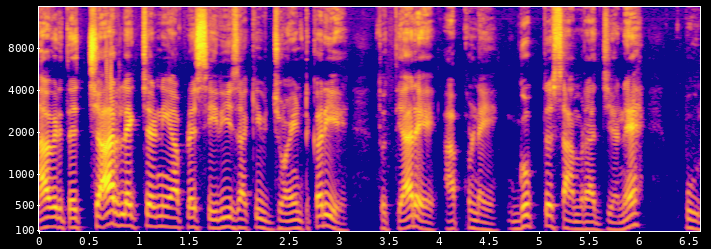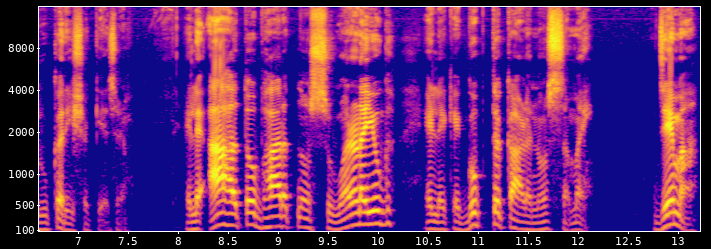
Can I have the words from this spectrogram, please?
આવી રીતે ચાર લેક્ચરની આપણે સિરીઝ આખી જોઈન્ટ કરીએ, તો ત્યારે આપણે ગુપ્ત સામ્રાજ્યને પૂરું કરી શકીએ છીએ. એટલે આ હતો ભારતનો સુવર્ણયુગ, એટલે કે ગુપ્તકાળનો સમય, જેમાં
